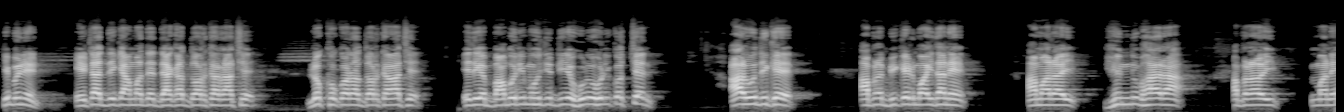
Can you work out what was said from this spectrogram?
কি বুঝলেন এটার দিকে আমাদের দেখার দরকার আছে, লক্ষ্য করার দরকার আছে। এদিকে বাবরি মসজিদ দিয়ে হুড়োহুড়ি করছেন। আর ওদিকে আপনার বিকেট ময়দানে আমার ওই হিন্দু ভাইরা, আপনার ওই মানে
